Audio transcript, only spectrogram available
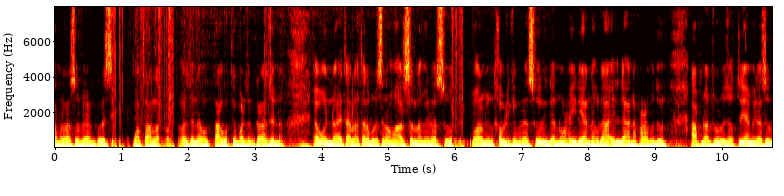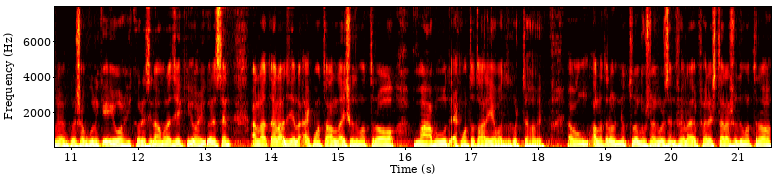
আমরা রাসুল প্রেরণ করেছি একমাত্র আল্লাহ হওয়ার জন্য এবং তাগুতকে বর্জন করার জন্য। এবং অন্য আল্লাহ তালা বলেছেন রাসুল ফারাবুদুন আপনার পূর্বে যতই আমি রাসুল প্রেরণ করে, সবগুলিকে এই ওয়াহি করেছিলাম আমরা যে কি ওয়াহি করেছেন? আল্লাহ তালা যে একমাত্র আল্লাহ শুধুমাত্র মাহবুদ একমাত্র তারই আবাদত করতে হবে। এবং আল্লাহ তালা অন্যত্র ঘোষণা করেছেন, ফেলা ফেরেশ তারা শুধুমাত্র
